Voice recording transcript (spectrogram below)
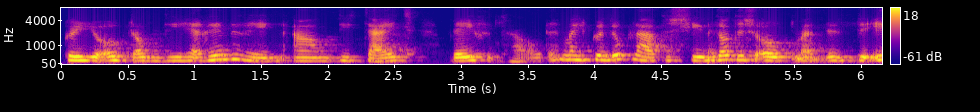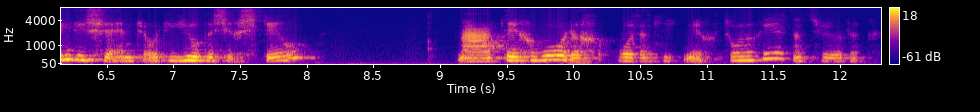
kun je ook dan die herinnering aan die tijd levend houden. Maar je kunt ook laten zien, dat is ook, maar de, de Indische en zo, die hielden zich stil. Maar tegenwoordig wordt dat niet meer getolereerd natuurlijk.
